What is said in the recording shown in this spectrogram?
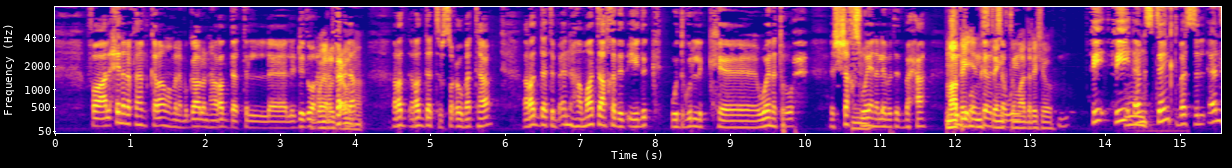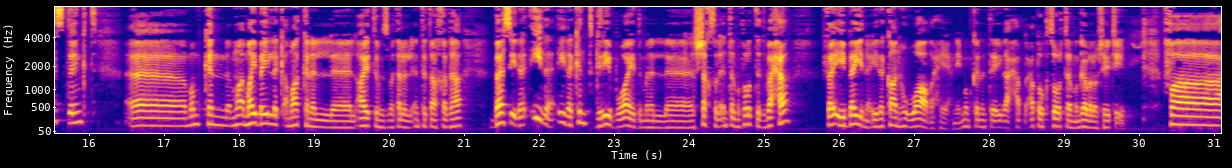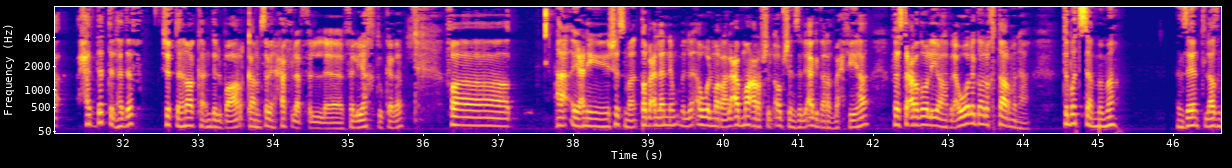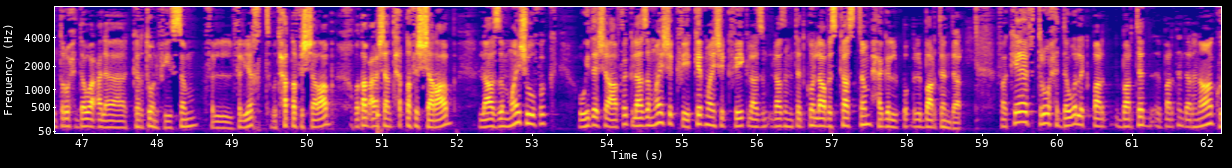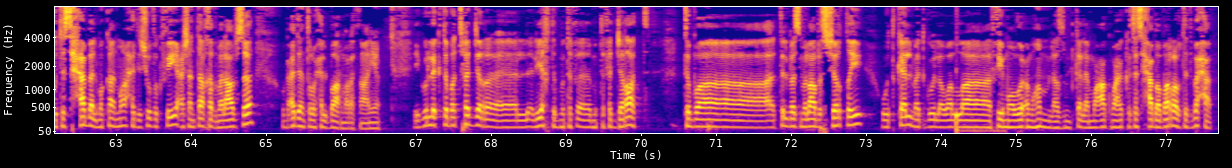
فالحين أنا فهمت كلامهم لما قالوا إنها ردت ال- الجذور فعلا. رد ردت بصعوبتها ردت بأنها ما تأخذ بإيدك وتقول لك آه، وين تروح الشخص مم. وين اللي بتذبحه ما في instinct؟ وما أدري شو في في. instinct بس ال instinct آه ممكن ما, يبين لك أماكن ال- ال items مثلا اللي أنت تأخذها بس اذا اذا إذا كنت قريب وايد من ال- الشخص اللي أنت المفروض تذبحه فيبينه إذا كان هو واضح يعني. ممكن أنت إذا عطوك صورته من قبل أو شيء شيء. فحددت الهدف شفته هناك عند البار كانوا مسوين حفلة في في اليخت وكذا. ف آه، يعني شو اسمه طبعا لأني اول مرة ألعب ما أعرف شو ال options اللي أقدر أذبح فيها فاستعرضوا لي إياها بالأول قالوا اختار منها. تبغى تسممه؟ زين لازم تروح تدور على كرتون فيه سم في. في اليخت وتحطه في الشراب. وطبعا عشان تحطه في الشراب لازم ما يشوفك. وإذا شافك لازم ما يشك فيك. كيف ما يشك فيك؟ لازم لازم أنت تكون لابس costume حق ال b- ال bartender. فكيف تروح تدور لك bar- bartend- bartender هناك وتسحبه المكان ما حد يشوفك فيه عشان تاخذ ملابسه وبعدين تروح البار مرة ثانية. يقول لك تبغى تفجر آه، اليخت بمتفجرات تبغى تلبس ملابس شرطي وتكلمه تقول له والله في موضوع مهم لازم نتكلم معاك معك تسحبه برا وتذبحه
